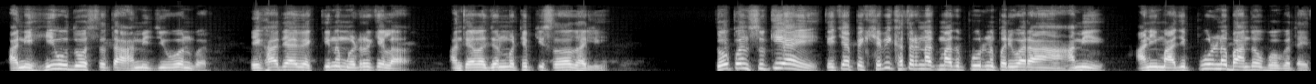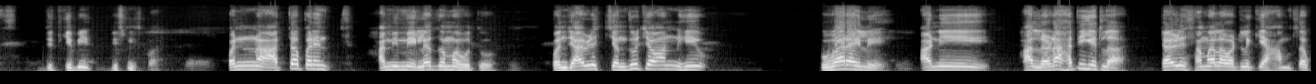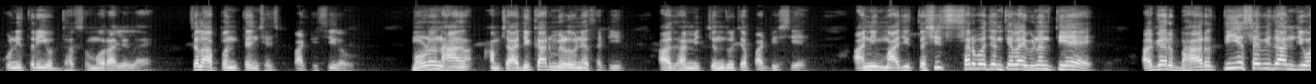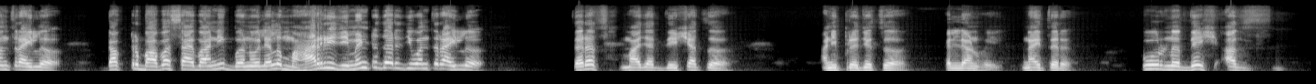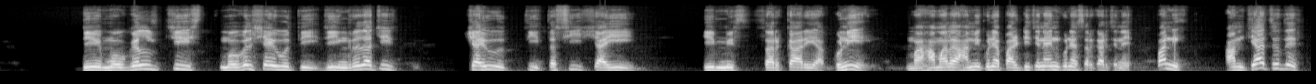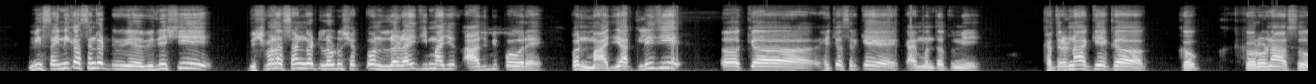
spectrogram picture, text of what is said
आणि ही उद्ध्वस्तता आम्ही जीवनभर एखाद्या व्यक्तीनं मर्डर केला आणि त्याला जन्मठेपची सजा झाली तो पण सुखी आहे. त्याच्यापेक्षा बी खतरनाक माझं पूर्ण परिवार आम्ही आणि माझे पूर्ण बांधव भोगत आहेत जितके बी डिसमिस पार पण आतापर्यंत आम्ही मेला जमा होतो. पण ज्यावेळेस चंदू चव्हाण हे उभा राहिले आणि हा लढा हाती घेतला त्यावेळेस आम्हाला वाटलं की आमचा कोणीतरी योद्धा समोर आलेला आहे. चला आपण त्यांच्या पाठीशी राहू. म्हणून हा आमचा अधिकार मिळवण्यासाठी आज आम्ही चंदूच्या पाठीशी आहे. आणि माझी तशीच सर्व जनतेला विनंती आहे अगर भारतीय संविधान जिवंत राहिलं डॉक्टर बाबासाहेबांनी बनवलेलं महार रेजिमेंट जर जिवंत राहिलं तरच माझ्या देशाचं आणि प्रजेचं कल्याण होईल. नाहीतर पूर्ण देश आज जी मोगलची मोगलशाही होती जी इंग्रजाची शाही होती तशी शाही ही मिस सरकार या. कुणी? मग आम्हाला आम्ही कुण्या पार्टीचे नाही आणि कुण्या सरकारचे नाही. पण आमच्याच देश मी सैनिकासंगट वि- विदेशी दुश्मनासंगट लढू शकतो आणि लढाईची माझी आज बी पवर आहे. पण माझ्यातले जी क- ह्याच्यासारखे काय म्हणता तुम्ही? खतरनाक एक क- करोना असो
